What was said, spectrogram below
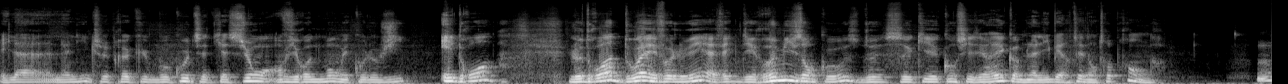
et la, la Ligue se préoccupe beaucoup de cette question environnement, écologie et droit, le droit doit évoluer avec des remises en cause de ce qui est considéré comme la liberté d'entreprendre. Mm.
